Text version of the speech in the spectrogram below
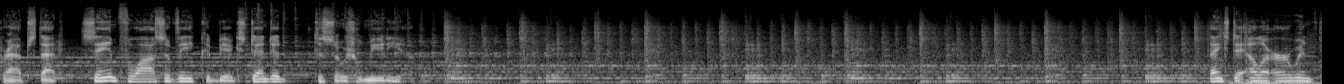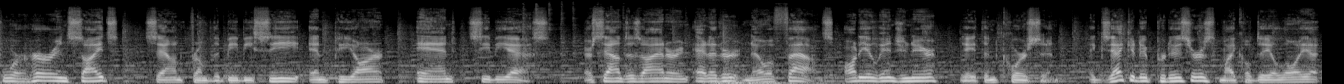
Perhaps that same philosophy could be extended to social media. Thanks to Ella Irwin for her insights. Sound from the BBC, NPR, and CBS. Our sound designer and editor, Noah Foutz. Audio engineer, Nathan Corson. Executive producers, Michael DeAloia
